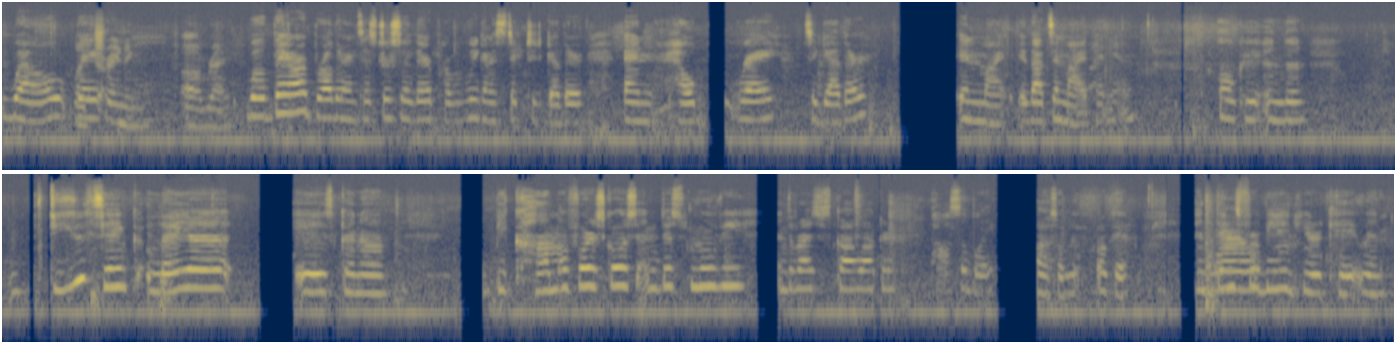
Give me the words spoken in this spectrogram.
Well, Like they training uh, Rey. well they are brother and sister, so they're probably gonna stick together and help Rey together. In my that's in my opinion. Okay, and then, do you think Leia is gonna become a Force Ghost in this movie, in The Rise of Skywalker? Possibly. Possibly. Okay. And thanks for being here, Katelyn.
